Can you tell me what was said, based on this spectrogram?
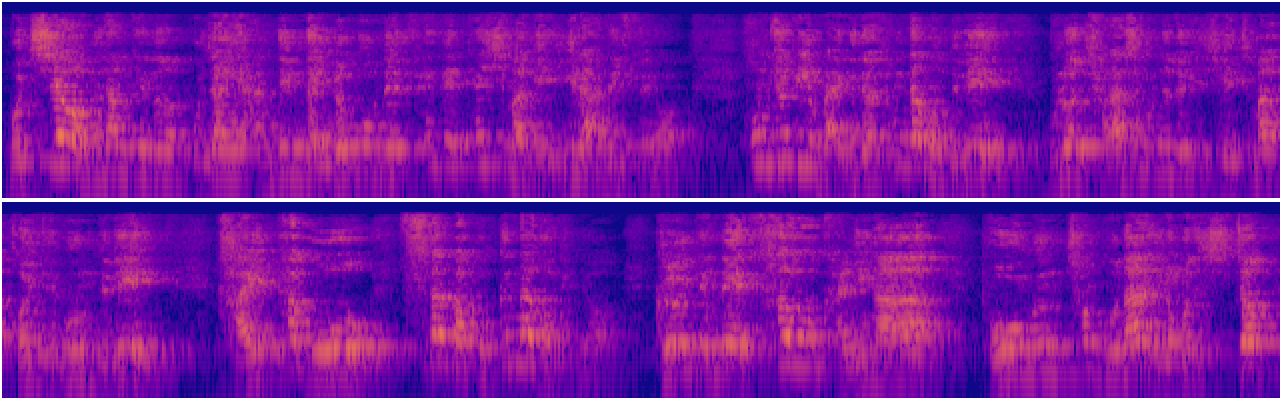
뭐 치아가 없는 상태에서는 보장이 안 됩니다. 이런 부분들 세심하게 얘기를 안 해주세요. 홈쇼핑 말 그대로 상담원들이 물론 잘하시는 분들도 계시겠지만 거의 대부분들이 가입하고 수당받고 끝나거든요. 그렇기 때문에 사후 관리나 보험금 청구나 이런 것을 직접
